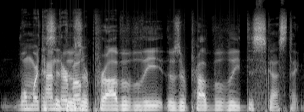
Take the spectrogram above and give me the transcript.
one more time, said Turbo? those are probably those are probably disgusting.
